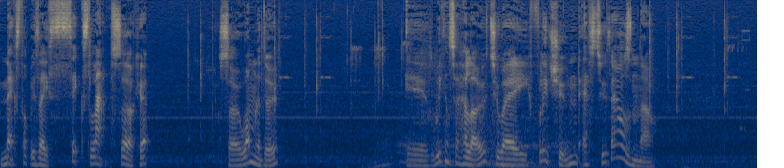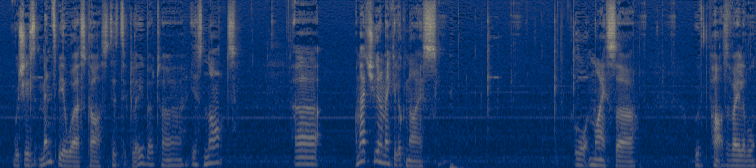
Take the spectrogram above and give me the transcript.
Next up is a six lap circuit. So what I'm going to do is we can say hello to a fully tuned S2000 now. Which is meant to be a worse car statistically, but uh, it's not. Uh, I'm actually going to make it look nice. Or nicer with the parts available.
